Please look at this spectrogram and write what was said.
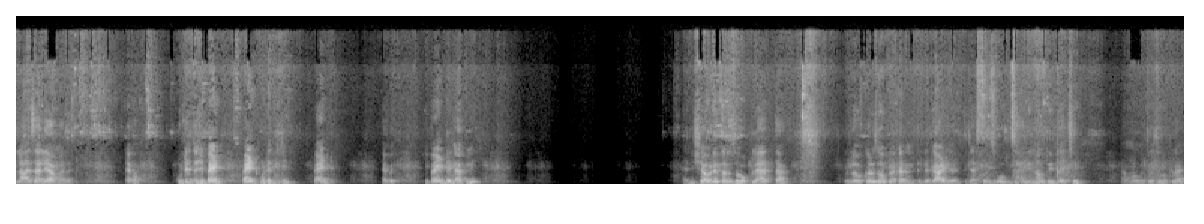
लाज आले आम्हाला. हे बघ. कुठे तुझी पॅन्ट पॅन्ट कुठे तुझी? पॅन्ट हे बघ. ही पॅन्ट आहे ना आपली? आणि शौर्य तर झोपलाय आता. तो लवकर झोपला कारण त्याला गाडीवर जास्त झोप झाली नव्हती त्याची. त्यामुळे मग तो झोपलाय.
